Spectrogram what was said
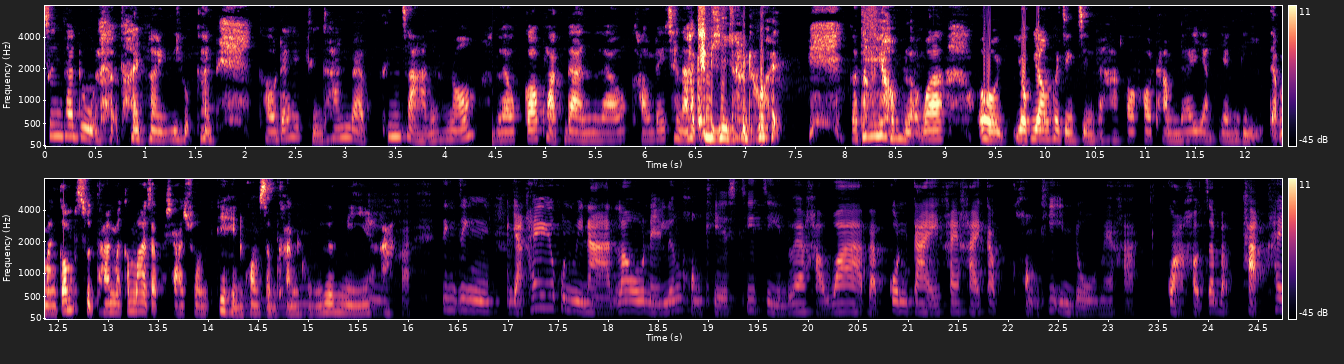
ซึ่งถ้าดูแล้วไทม์ไลน์เดียวกัน เขาได้ถึงขั้นแบบขึ้นศาลเนาะแล้วก็ผลักดันแล้วเขาได้ชนะคดีแล้วด้วย ก็ต้องยอมรับว่า โอ้ยกย่องเขาจริง ๆ นะคะเขาเขาทำได้อย่างอย่างดี แต่มันก็สุดท้ายมันก็มาจากประชาชนที่เห็นความสำคัญของเรื่องนี้ค่ะจริงๆ อยากให้คุณวีนาเล่าในเรื่องของเคสที่จีนด้วยค่ะ ว่าแบบกลไกคล้าย ๆ กับของที่อินโดไหมคะกว่าเขาจะแบบผลักให้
